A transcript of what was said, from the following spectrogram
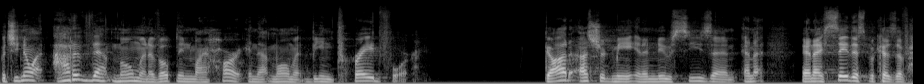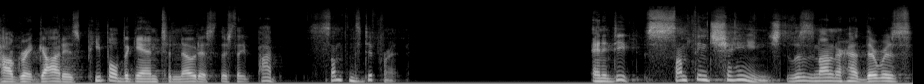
but you know what out of that moment of opening my heart in that moment being prayed for god ushered me in a new season and and i say this because of how great god is people began to notice they say bob something's different. And indeed, something changed. This is not in our head. There was,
